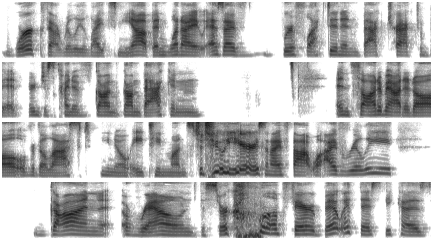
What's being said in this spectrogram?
work that really lights me up. And what I, as I've reflected and backtracked a bit, or just kind of gone gone back and and thought about it all over the last, you know, 18 months to two years. And I've thought, well, I've really gone around the circle a fair bit with this because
